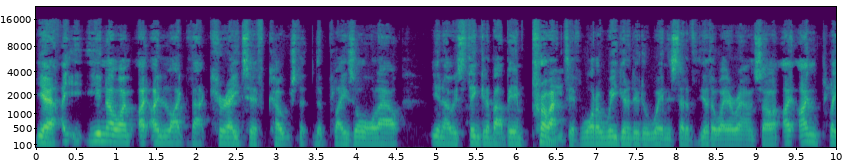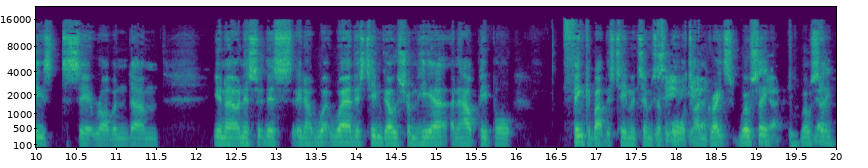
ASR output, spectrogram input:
yeah. You know, I'm, I, I like that creative coach that that plays all out. You know, is thinking about being proactive. What are we going to do to win instead of the other way around? So I, I'm pleased to see it, Rob, and um, you know, and this this you know wh- where this team goes from here and how people think about this team in terms of all-time yeah. greats. We'll see. Yeah. We'll Yeah. see.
